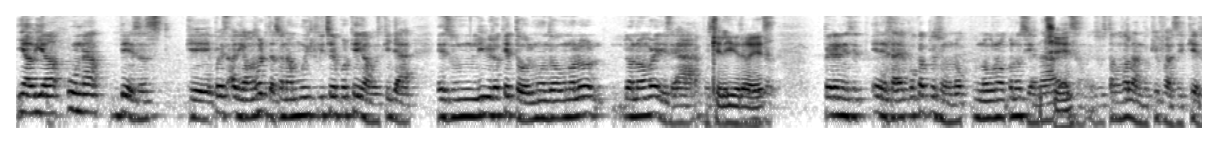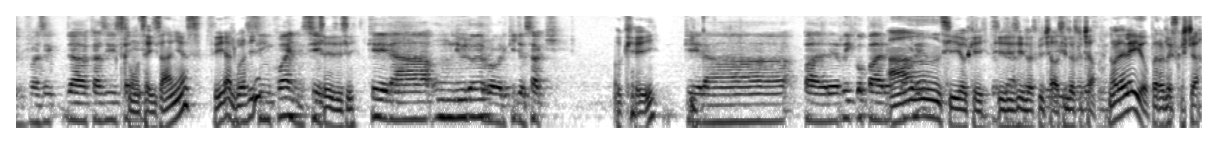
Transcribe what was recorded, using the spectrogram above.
Y había una de esas que, pues, digamos, ahorita suena muy cliché porque digamos que ya es un libro que todo el mundo, uno lo, lo nombra y dice, ah, pues... ¿Qué libro es? Pero en, ese, en esa época, pues uno no, uno no conocía nada Sí. de eso. Eso estamos hablando que fue hace, ¿qué? Eso fue hace ya casi seis, ¿Como seis años? ¿Sí? ¿Algo así? Cinco años, sí. Sí, sí, sí. Que era un libro de Robert Kiyosaki. Ok. Que era Padre Rico, Padre Pobre. Ah, sí, ok. Sí, sí, sí, lo he escuchado, sí lo he escuchado. No lo he leído, pero lo he escuchado.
